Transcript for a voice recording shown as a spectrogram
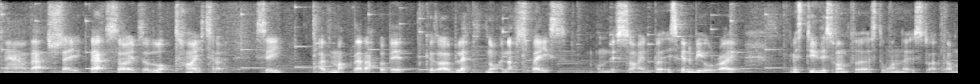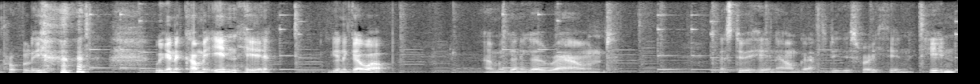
now that shape, that side's a lot tighter. See, I've mucked that up a bit because I've left not enough space on this side, but it's going to be all right. Let's do this one first, the one that I've done properly. we're going to come in here, we're going to go up, and we're going to go round. Let's do it here now. I'm going to have to do this very thin. In,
